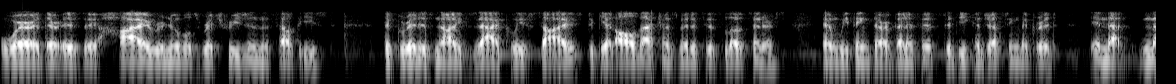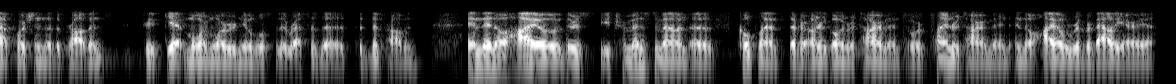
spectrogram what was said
where there is a high renewables rich region in the southeast. The grid is not exactly sized to get all that transmitted to its load centers. And we think there are benefits to decongesting the grid in that, in that portion of the province to get more and more renewables to the rest of the, the, the province. And then Ohio, there's a tremendous amount of coal plants that are undergoing retirement or planned retirement in the Ohio River Valley area.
